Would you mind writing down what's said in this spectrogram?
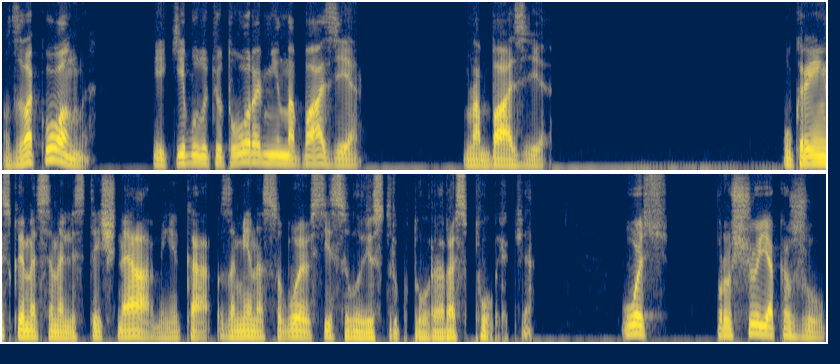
законних, які будуть утворені на базі, на базі Української націоналістичної армії, яка заміна собою всі силові структури республіки. Ось про що я кажу,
